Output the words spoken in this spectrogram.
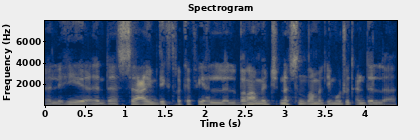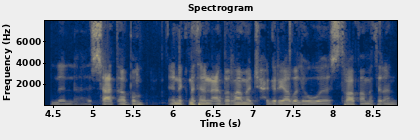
اللي هي إن الساعة يمديك تركب فيها ال- البرامج نفس النظام اللي موجود عند ال- ال- الساعة أبل. إنك مثلا على برنامج حق الرياضة اللي هو Strava مثلا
